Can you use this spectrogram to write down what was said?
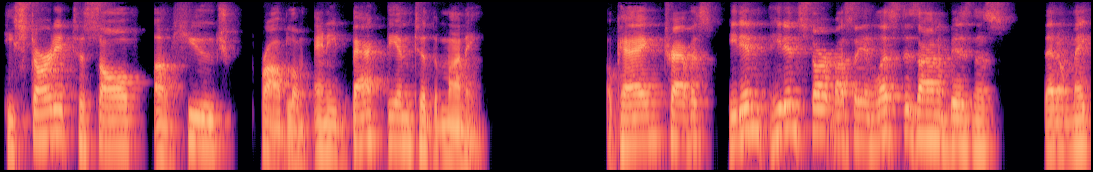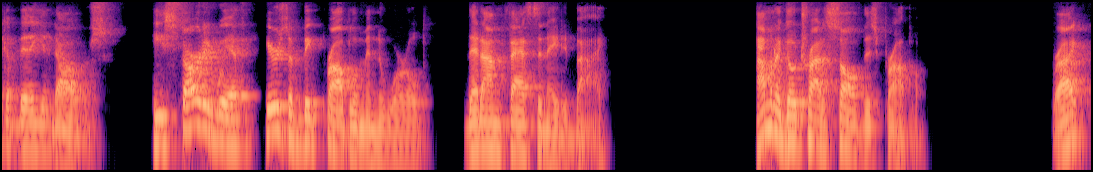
He started to solve a huge problem and he backed into the money. Okay, Travis, he didn't he didn't start by saying let's design a business that'll make a billion dollars. He started with here's a big problem in the world that I'm fascinated by. I'm going to go try to solve this problem. Right?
